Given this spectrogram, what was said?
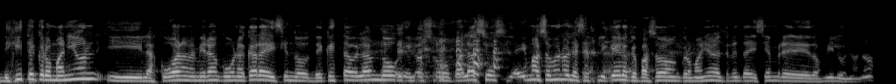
dijiste Cromañón y las cubanas me miraron con una cara diciendo de qué está hablando el oso Palacios, y ahí más o menos les expliqué lo que pasó en Cromañón el 30 de diciembre de 2001, ¿no?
